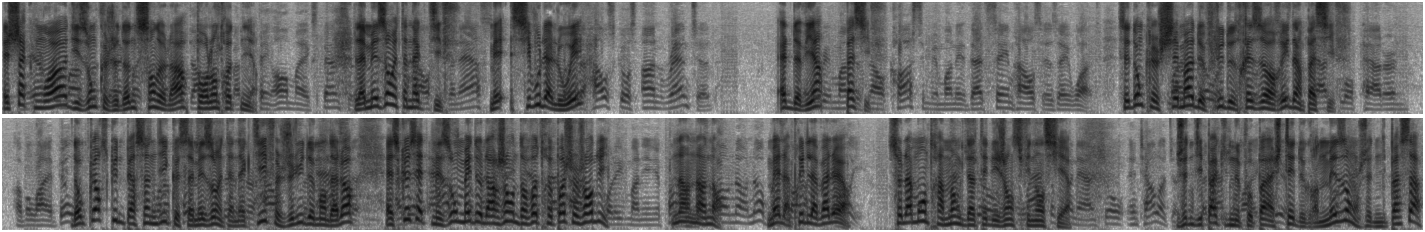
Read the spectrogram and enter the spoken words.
et chaque mois, disons que je donne 100 dollars pour l'entretenir. La maison est un actif, mais si vous la louez, elle devient passif. C'est donc le schéma de flux de trésorerie d'un passif. Donc lorsqu'une personne dit que sa maison est un actif, je lui demande alors, est-ce que cette maison met de l'argent dans votre poche aujourd'hui? Non, non, non, mais elle a pris de la valeur. Cela montre un manque d'intelligence financière. Je ne dis pas qu'il ne faut pas acheter de grandes maisons, je ne dis pas ça.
